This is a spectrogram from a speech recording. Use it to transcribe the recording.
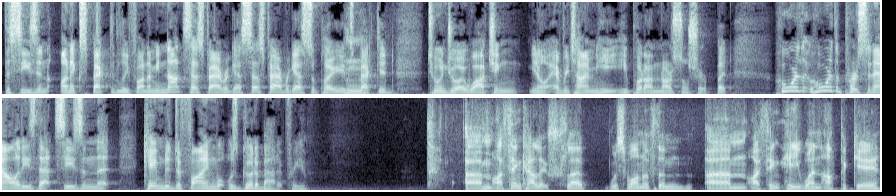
the season unexpectedly fun? I mean, not Cesc Fabregas. Cesc Fabregas is a player you expected mm. to enjoy watching, you know, every time he, he put on an Arsenal shirt. But who were the, who were the personalities that season that came to define what was good about it for you? Um, I think Alex Hleb was one of them. Um, I think he went up a gear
